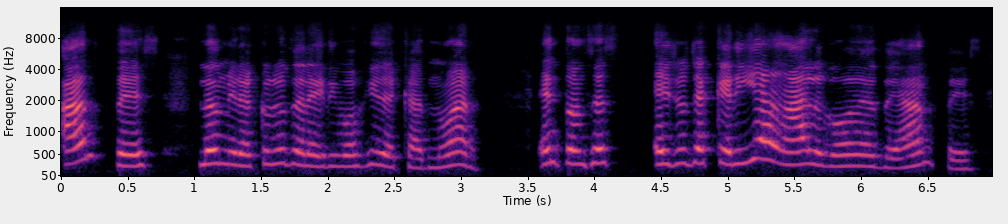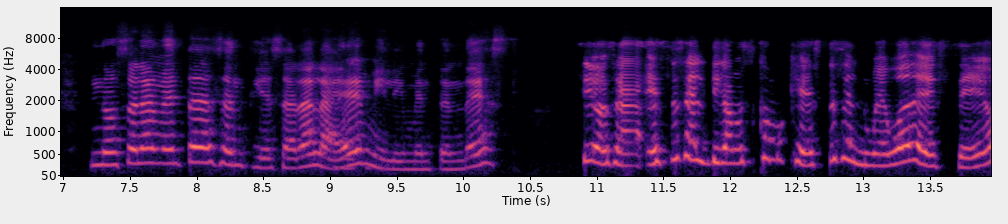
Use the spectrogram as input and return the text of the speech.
antes los Miraculous de Ladybug y de Cat Noir. Entonces, ellos ya querían algo desde antes, no solamente desentiesar a la Emily, ¿me entendés? Sí, o sea, este es el, digamos como que este es el nuevo deseo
